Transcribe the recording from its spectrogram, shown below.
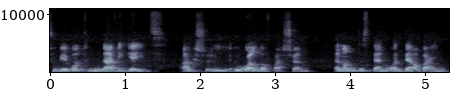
to be able to navigate actually the world of fashion and understand what they are buying.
